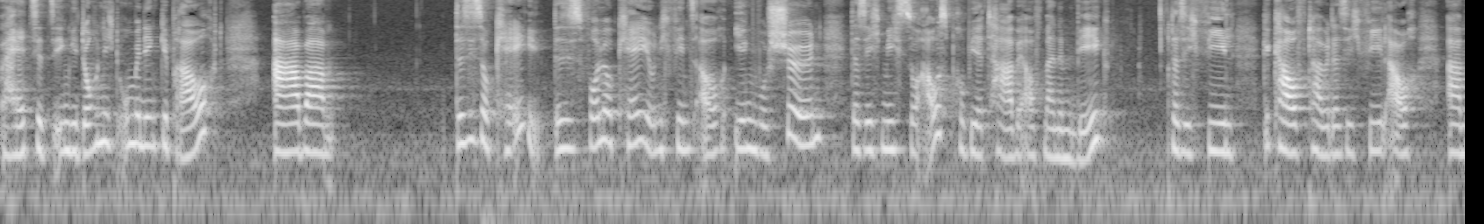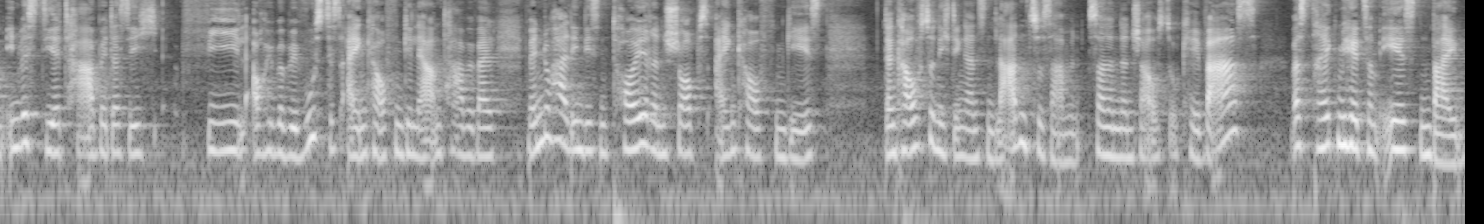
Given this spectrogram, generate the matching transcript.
hätte es jetzt irgendwie doch nicht unbedingt gebraucht, aber das ist okay, das ist voll okay und ich finde es auch irgendwo schön, dass ich mich so ausprobiert habe auf meinem Weg dass ich viel gekauft habe, dass ich viel auch ähm, investiert habe, dass ich viel auch über bewusstes Einkaufen gelernt habe, weil wenn du halt in diesen teuren Shops einkaufen gehst, dann kaufst du nicht den ganzen Laden zusammen, sondern dann schaust du, okay, was, was trägt mir jetzt am ehesten bei?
